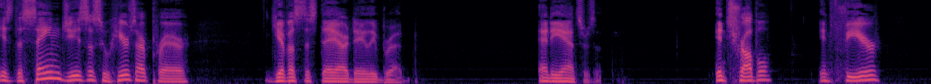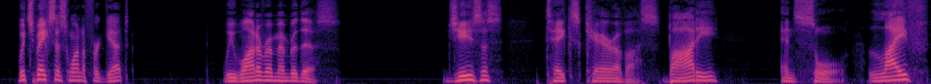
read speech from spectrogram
is the same Jesus who hears our prayer, give us this day our daily bread. And he answers it. in trouble, in fear, which makes us want to forget, we want to remember this Jesus takes care of us, body and soul, life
